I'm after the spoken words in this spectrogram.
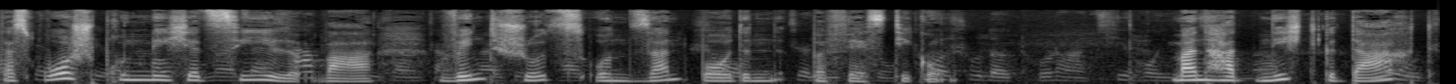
Das ursprüngliche Ziel war Windschutz und Sandbodenbefestigung. Man hat nicht gedacht,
